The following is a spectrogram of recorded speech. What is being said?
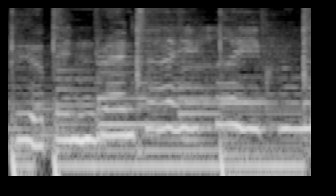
เพื่อเป็นแรงใจให้ครู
